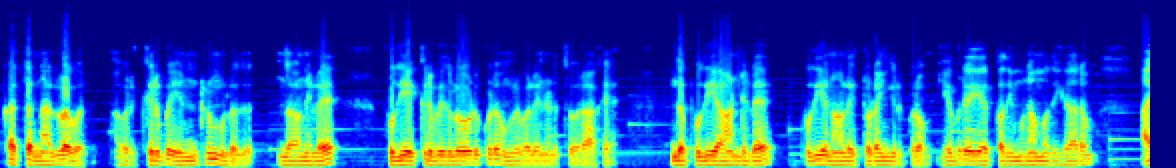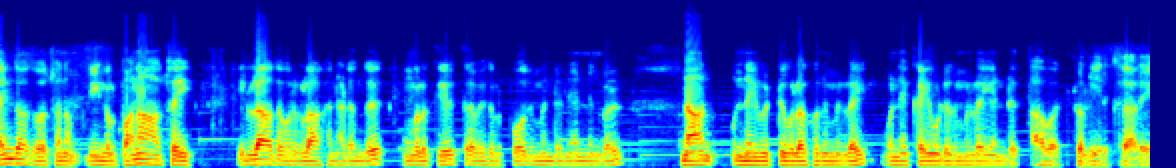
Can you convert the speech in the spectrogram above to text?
கர்த்தர் நல்லவர். அவர் கிருபை என்றும் உள்ளது. இந்த ஆண்டில் புதிய கிருபைகளோடு கூட உங்களை வழிநடத்துவராக. இந்த புதிய ஆண்டில் புதிய நாளை தொடங்கியிருக்கிறோம். எவ்ரேயர் பதிமூணாம் அதிகாரம் ஐந்தாவது வசனம். நீங்கள் பண ஆசை இல்லாதவர்களாக நடந்து உங்களுக்கு இருக்கிறவைகள் போதும் என்று எண்ணுங்கள். நான் உன்னை விட்டு விலகுவதும் இல்லை உன்னை கைவிடுவதும் இல்லை என்று அவர் சொல்லியிருக்கிறாரே.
